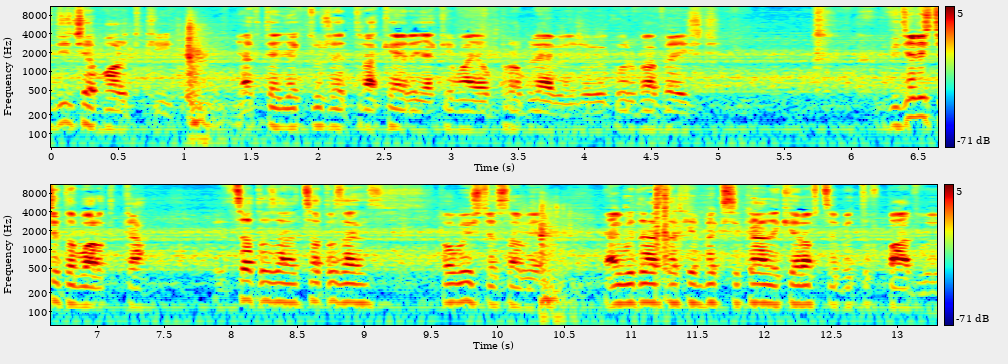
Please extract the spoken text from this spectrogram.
widzicie mordki, jak te niektóre trackery, jakie mają problemy, żeby kurwa wyjść. Widzieliście to mordka? Co to za, co to za, pomyślcie sobie, jakby teraz takie Meksykany kierowcy by tu wpadły.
